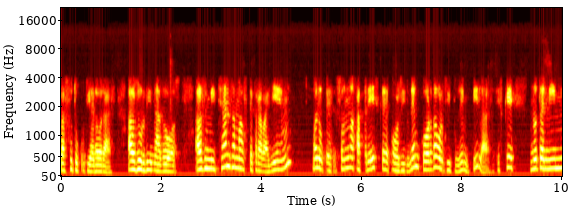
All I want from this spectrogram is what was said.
les fotocopiadores, els ordinadors, els mitjans amb els que treballem, bueno, que són aparells que o els hi donem corda o els hi posem piles. És que no tenim...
